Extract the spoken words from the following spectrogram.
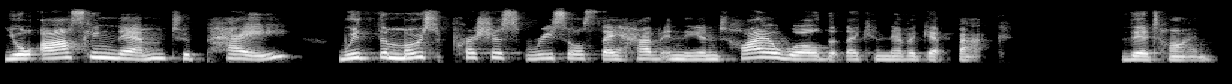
You're asking them to pay with the most precious resource they have in the entire world that they can never get back their time.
